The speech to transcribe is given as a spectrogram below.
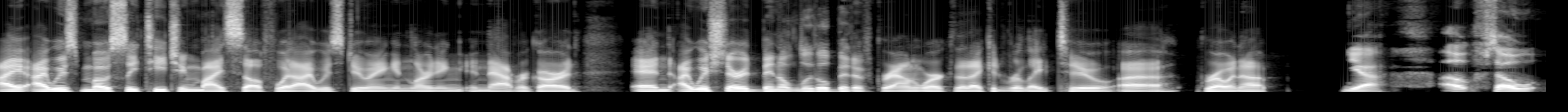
I, I was mostly teaching myself what I was doing and learning in that regard. And I wish there had been a little bit of groundwork that I could relate to uh, growing up. Yeah. Oh, so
